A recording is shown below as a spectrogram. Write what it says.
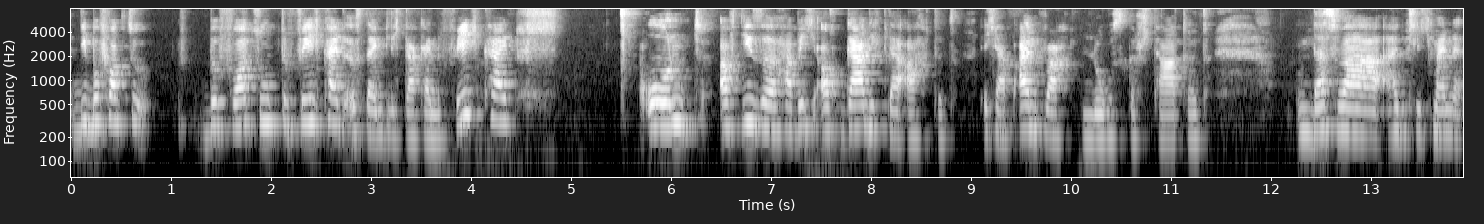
die bevorzugte Fähigkeit ist eigentlich gar keine Fähigkeit. Und auf diese habe ich auch gar nicht geachtet. Ich habe einfach losgestartet. Und das war eigentlich meine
